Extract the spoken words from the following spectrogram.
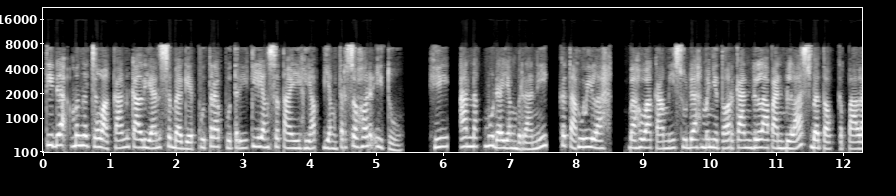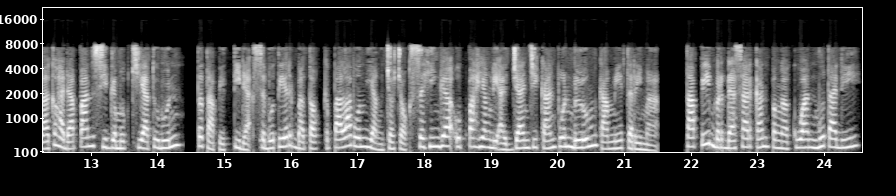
Tidak mengecewakan kalian sebagai putra-putri Ki yang setai hiap yang tersohor itu. Hi, anak muda yang berani, ketahuilah, bahwa kami sudah menyetorkan 18 batok kepala ke hadapan si gemuk Ciatubun, tetapi tidak sebutir batok kepala pun yang cocok sehingga upah yang dia janjikan pun belum kami terima. Tapi berdasarkan pengakuanmu tadi,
